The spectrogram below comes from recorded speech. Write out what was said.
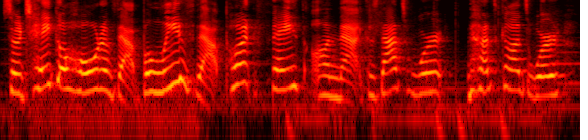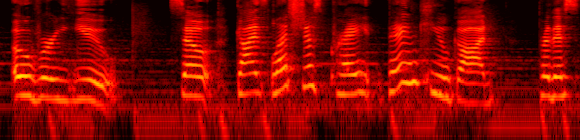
So take a hold of that. Believe that. Put faith on that because that's word that's God's word over you. So, guys, let's just pray. Thank you, God, for this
